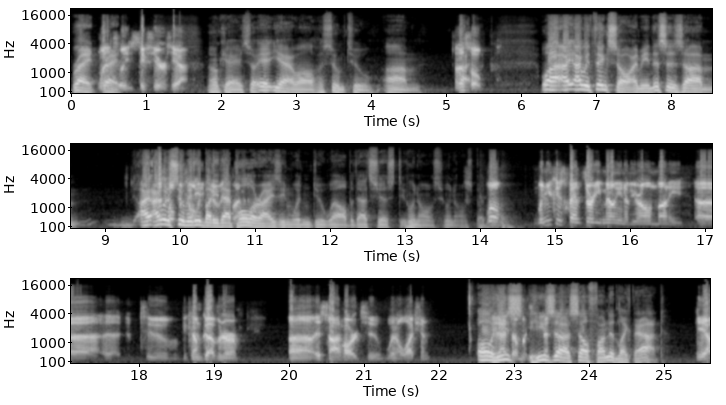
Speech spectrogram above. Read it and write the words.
Right, wins. right. So he's six years. Yeah. Okay. So, it, yeah, well, assume two. Um, Let's hope. Well, I, I would think so. I mean, this is. Um, I, I would assume anybody that polarizing wouldn't do well, but that's just who knows. Who knows? But Well, when you can spend thirty million of your own money uh, uh, to become governor, uh, it's not hard to win an election. oh, and he's he's uh, self-funded like that. Yeah,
